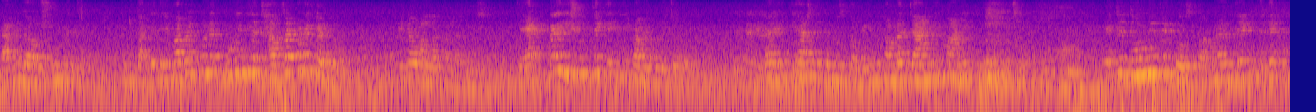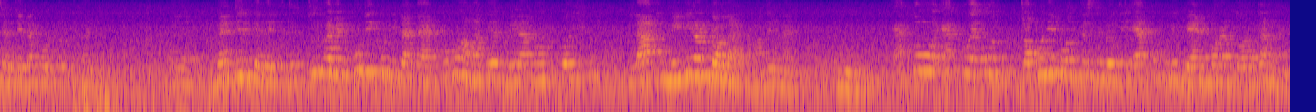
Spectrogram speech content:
দাবি দেওয়া শুনতে চায় কিন্তু তাকে যেভাবে করে গুলি দিয়ে ঝাঁঝা করে ফেলল। এটাও আল্লাহ তালা যে একটা ইস্যু থেকে কীভাবে করে চলে। এটা ইতিহাস থেকে বুঝতে হবে। কিন্তু আমরা জানি মানে বুঝি। এই যে দুর্নীতিগ্রস্ত আপনারা দেখ- দেখেছেন যেটা বলল ভাই বেঞ্জিলকে দেখেছেন। কীভাবে কোটি কোটি টাকা এখনও আমাদের বিরানব্বই লাখ মিলিয়ন ডলার আমাদের নাই। এত এত এত যখনই বলতেছিল যে এতগুলি ব্যান করার দরকার নাই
